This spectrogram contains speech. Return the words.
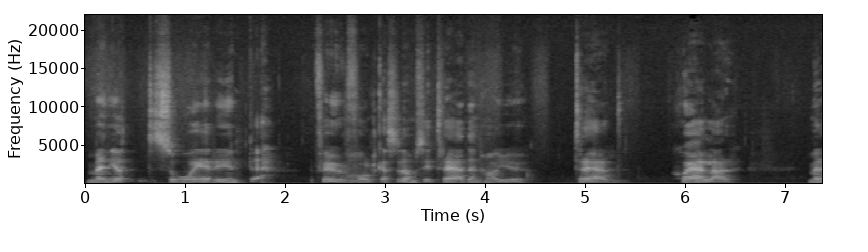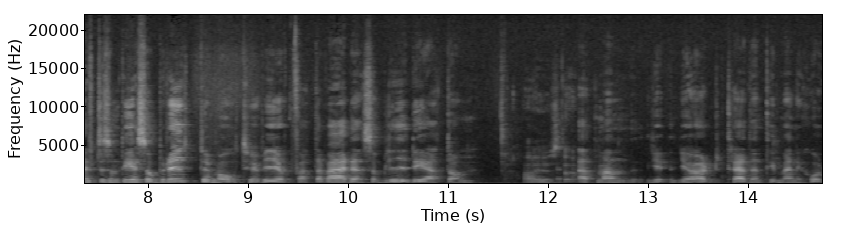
Men jag, så är det ju inte för urfolk. Alltså de, träden har ju trädsjälar. Men eftersom det så bryter mot hur vi uppfattar världen så blir det att, de, Ja, att man gör träden till människor.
